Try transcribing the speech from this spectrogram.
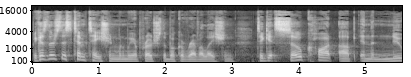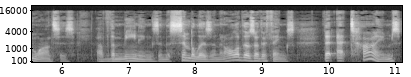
Because there's this temptation when we approach the book of Revelation to get so caught up in the nuances of the meanings and the symbolism and all of those other things that at times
